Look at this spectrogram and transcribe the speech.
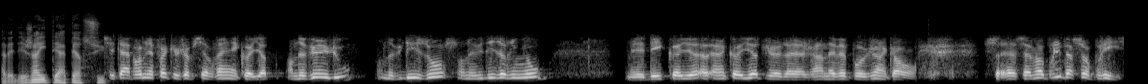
avaient déjà été aperçus. C'était la première fois que j'observais un coyote. On a vu un loup, on a vu des ours, on a vu des orignaux, mais des coyotes, un coyote, j'en avais pas vu encore. Ça m'a pris par surprise.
